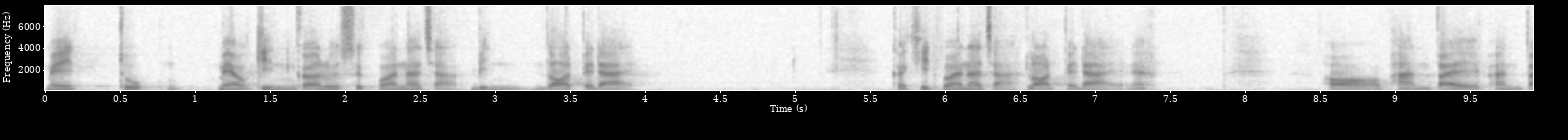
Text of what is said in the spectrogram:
ไม่ถูกแมวกินก็รู้สึกว่าน่าจะบินรอดไปได้ ก็คิดว่าน่าจะรอดไปได้นะ พอผ่านไปผ่านไป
